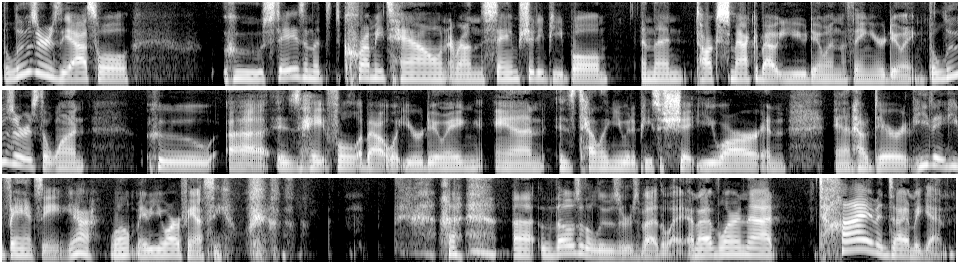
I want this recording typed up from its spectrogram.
The loser is the asshole who stays in the crummy town around the same shitty people and then talks smack about you doing the thing you're doing. The loser is the one who uh, is hateful about what you're doing and is telling you what a piece of shit you are and and how dare he think he fancy. Yeah, well, maybe you are fancy. uh, those are the losers, by the way. And I've learned that time and time again.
